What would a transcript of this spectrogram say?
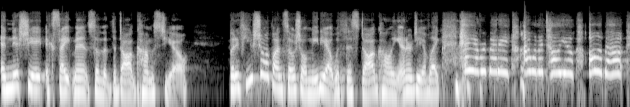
initiate excitement so that the dog comes to you. But if you show up on social media with this dog calling energy of like, hey, everybody, I want to tell you all about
